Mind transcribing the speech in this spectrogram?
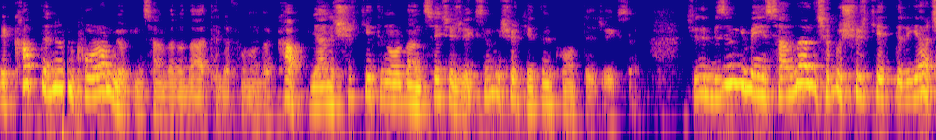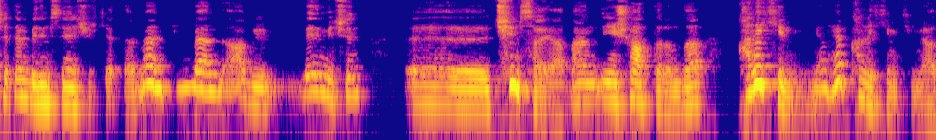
E KAP denen program yok insanların daha telefonunda. KAP. Yani şirketin oradan seçeceksin ve şirketini kontrol edeceksin. Şimdi bizim gibi insanlar da işte bu şirketleri gerçekten benimseyen şirketler. Ben ben abi benim için e, çimsaya ben inşaatlarımda kale kim? Yani hep kale kim kimya.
